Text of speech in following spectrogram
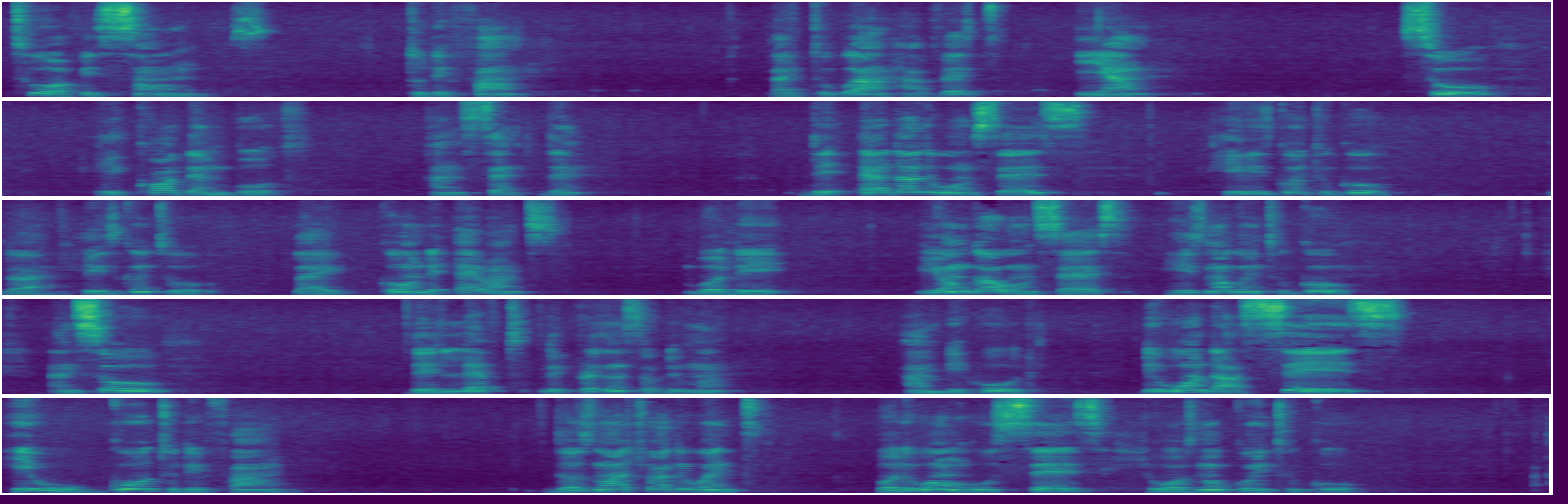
two of his sons to the farm, like to go and harvest yam. So he called them both and sent them. The elderly one says, he is going to go that he is going to like go on the errands but the younger one says he's not going to go. And so they left the presence of the man. And behold the one that says he will go to the farm does not actually went. But the one who says he was not going to go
